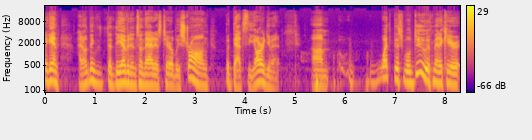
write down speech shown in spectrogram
Again, I don't think that the evidence on that is terribly strong, but that's the argument. Um, what this will do if Medicare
